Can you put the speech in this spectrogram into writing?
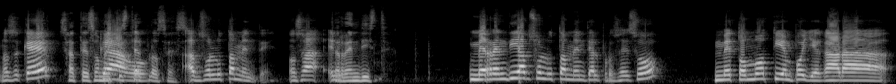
No sé qué. O sea, te ¿qué sometiste al proceso. Absolutamente. O sea, Te en- rendiste. me rendí absolutamente al proceso. Me tomó tiempo llegar a,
